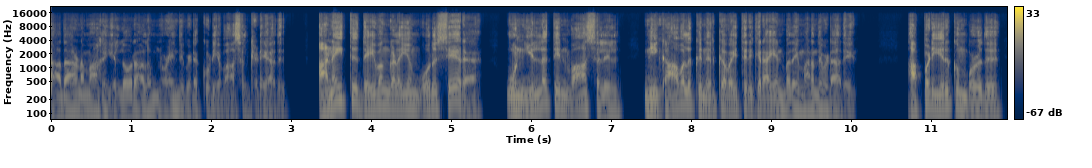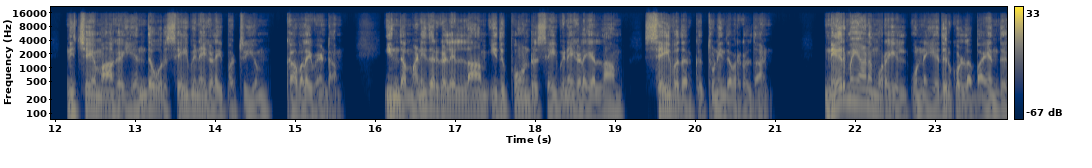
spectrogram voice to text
சாதாரணமாக எல்லோராலும் நுழைந்து விடக்கூடிய வாசல் கிடையாது. அனைத்து தெய்வங்களையும் ஒரு சேர உன் இல்லத்தின் வாசலில் நீ காவலுக்கு நிற்க வைத்திருக்கிறாய் என்பதை மறந்துவிடாதே. அப்படி இருக்கும் பொழுது நிச்சயமாக எந்த ஒரு செய்வினைகளை பற்றியும் கவலை வேண்டாம். இந்த மனிதர்கள் எல்லாம் இது போன்ற செய்வினைகளையெல்லாம் செய்வதற்கு துணிந்தவர்கள்தான். நேர்மையான முறையில் உன்னை எதிர்கொள்ள பயந்து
